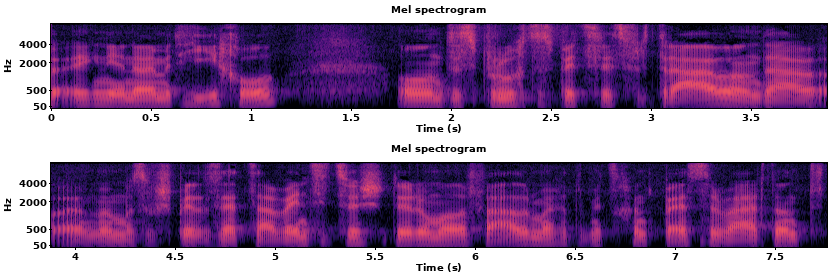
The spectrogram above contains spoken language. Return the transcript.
irgendwie neu mit hinkommt. Und es braucht ein bisschen Vertrauen und auch, äh, man muss auf Spieler setzen, auch wenn sie zwischendurch mal einen Fehler machen, damit es besser werden Und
